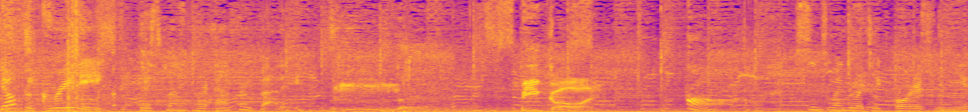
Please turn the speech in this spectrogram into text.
Don't be greedy. There's plenty for everybody. Gone! Aw, since when do I take orders from you?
